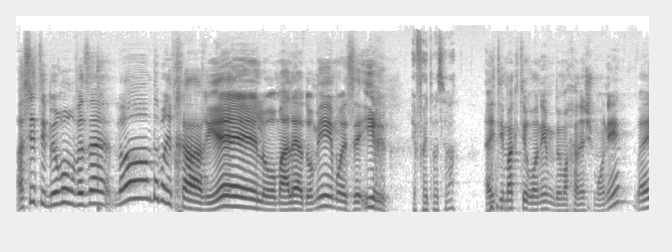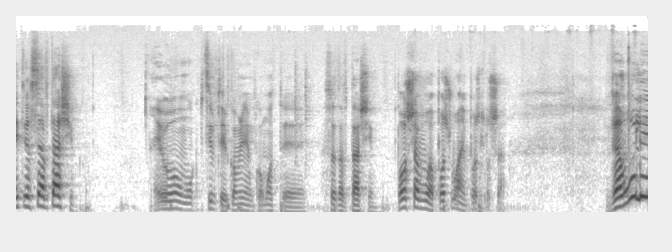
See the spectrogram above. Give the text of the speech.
עשיתי בירור וזה, לא מדבר איתך אריאל או מעלה אדומים או איזה עיר. איפה היית בצבא? הייתי מ"ק טירונים במחנה 80 והייתי עושה אבט"שים. היו מוקפצים אותי לכל מיני מקומות אה, לעשות אבט"שים. פה שבוע, פה שבועיים, פה שלושה. ואמרו לי,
